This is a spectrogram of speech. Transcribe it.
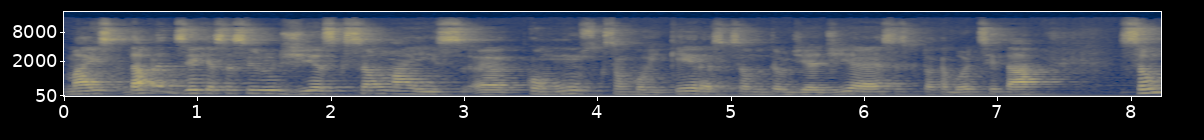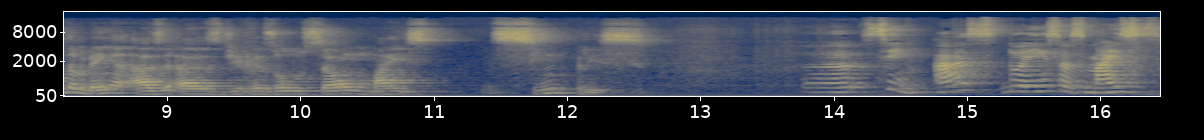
Mas dá para dizer que essas cirurgias que são mais uh, comuns, que são corriqueiras, que são do teu dia a dia, essas que tu acabou de citar, são também as, as de resolução mais simples ah, sim, as doenças mais uh,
